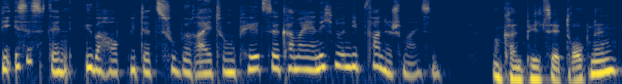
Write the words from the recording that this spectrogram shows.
Wie ist es denn überhaupt mit der Zubereitung? Pilze kann man ja nicht nur in die Pfanne schmeißen. Man kann Pilze trocknen.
